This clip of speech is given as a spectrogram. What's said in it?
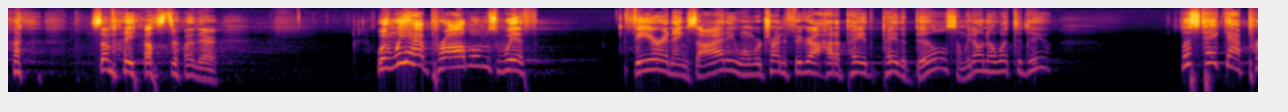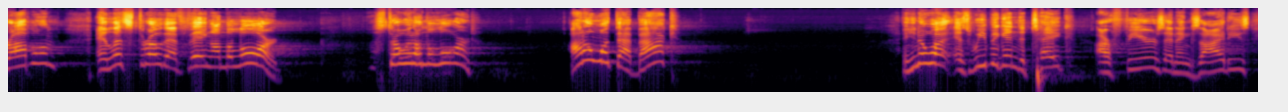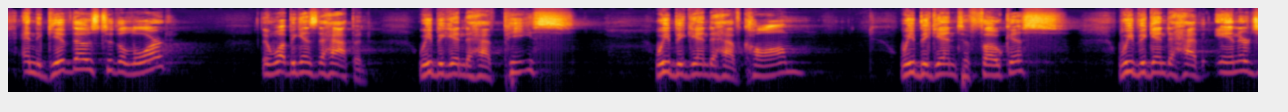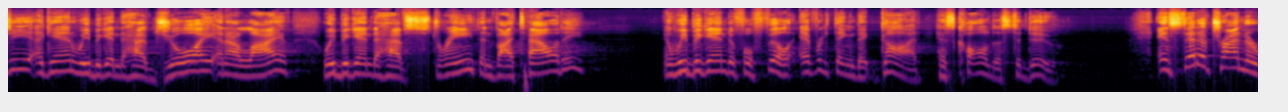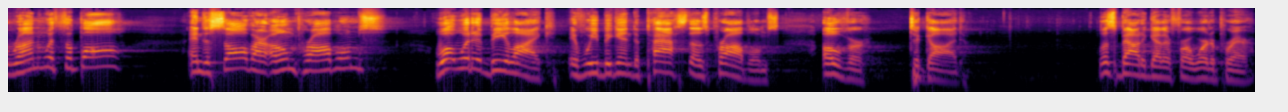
Somebody else throw in there. When we have problems with fear and anxiety, when we're trying to figure out how to pay, pay the bills and we don't know what to do, let's take that problem and let's throw that thing on the Lord. Let's throw it on the Lord. I don't want that back. And you know what? As we begin to take our fears and anxieties and to give those to the Lord, then what begins to happen? We begin to have peace. We begin to have calm. We begin to focus. We begin to have energy again. We begin to have joy in our life. We begin to have strength and vitality. And we begin to fulfill everything that God has called us to do. Instead of trying to run with the ball and to solve our own problems, what would it be like if we begin to pass those problems over to God? Let's bow together for a word of prayer.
